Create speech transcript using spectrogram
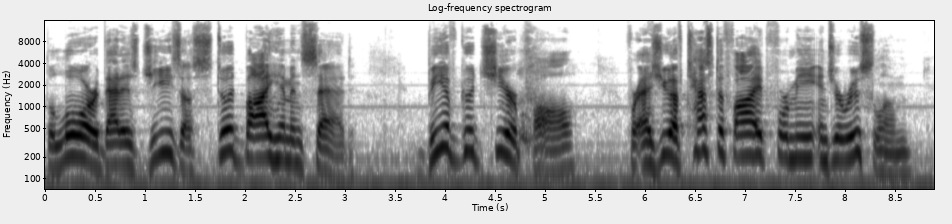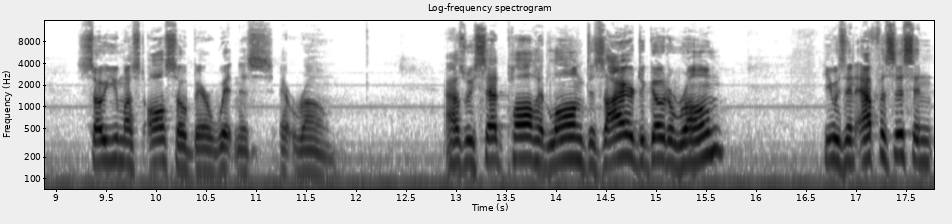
the Lord, that is Jesus, stood by him and said, Be of good cheer, Paul for as you have testified for me in Jerusalem, so you must also bear witness at Rome. As we said, Paul had long desired to go to Rome. He was in Ephesus in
